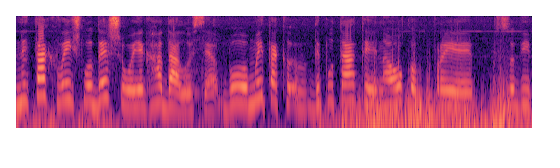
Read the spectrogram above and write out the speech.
Не так вийшло дешево, як гадалося, бо ми так депутати на око при собі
